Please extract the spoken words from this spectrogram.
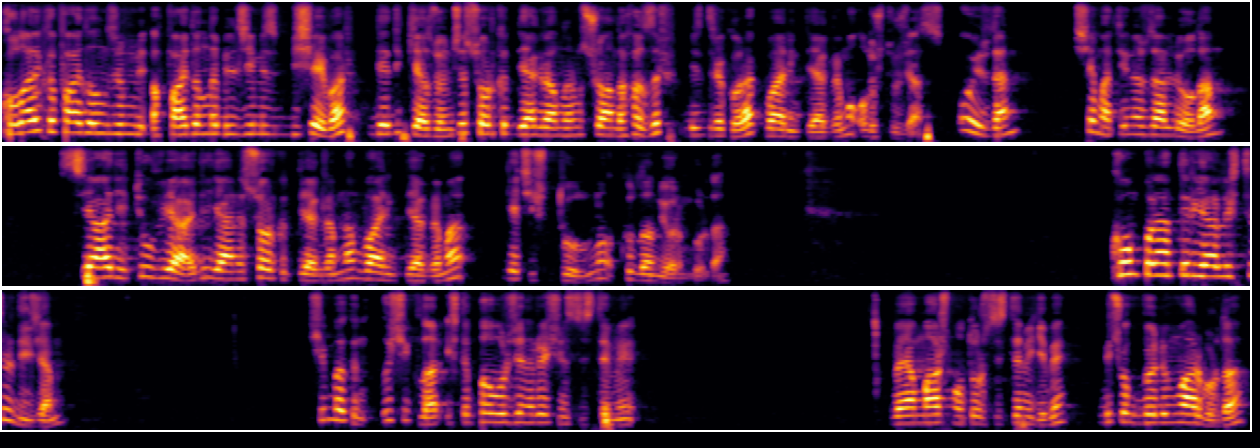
Kolaylıkla faydalanabileceğimiz bir şey var. Dedik ya az önce circuit diyagramlarımız şu anda hazır. Biz direkt olarak wiring diyagramı oluşturacağız. O yüzden şematiğin özelliği olan CID to VID yani circuit diyagramdan wiring diyagrama geçiş tool'unu kullanıyorum burada. Komponentleri yerleştir diyeceğim. Şimdi bakın ışıklar işte power generation sistemi veya marş motor sistemi gibi birçok bölüm var burada.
